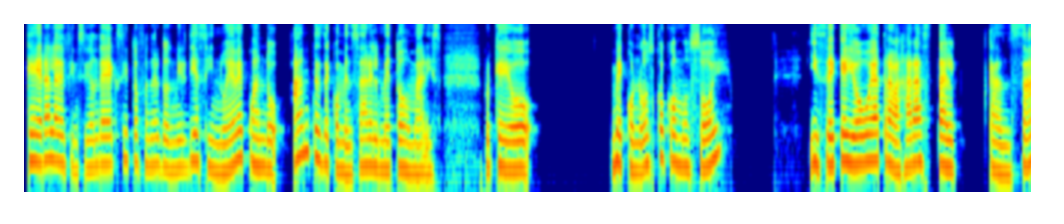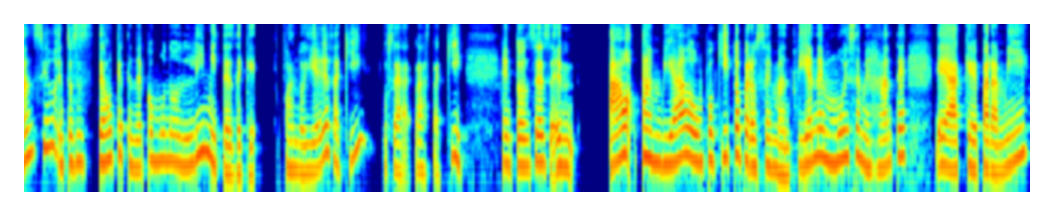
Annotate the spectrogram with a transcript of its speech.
qué era la definición de éxito fue en el 2019, cuando antes de comenzar el método Maris, porque yo me conozco como soy y sé que yo voy a trabajar hasta el cansancio, entonces tengo que tener como unos límites de que cuando llegues aquí, o sea, hasta aquí. Entonces, en, ha cambiado un poquito, pero se mantiene muy semejante eh, a que para mí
